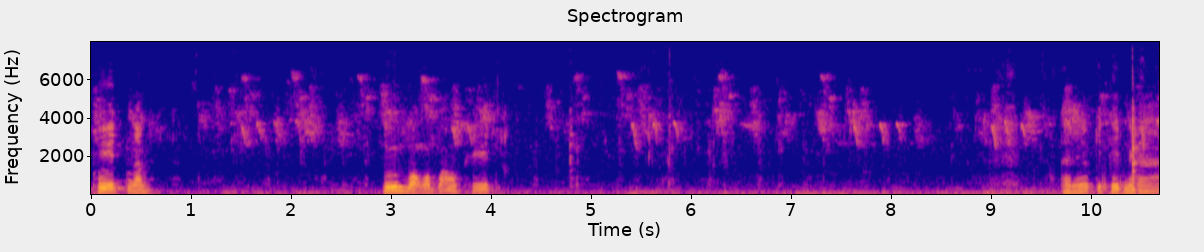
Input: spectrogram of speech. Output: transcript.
เพชรนั่นลืมบอกว่าเอาเพชรแต่แล้วกินเผ็ดไม่ได้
